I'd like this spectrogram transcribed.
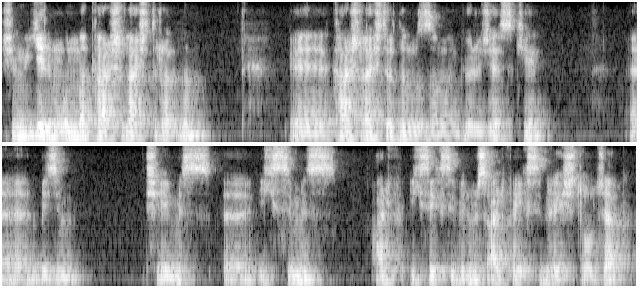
Şimdi gelin bununla karşılaştıralım. Ee, karşılaştırdığımız zaman göreceğiz ki e, bizim şeyimiz e, x'imiz alfa x eksi 1'imiz alfa eksi 1'e eşit olacak.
